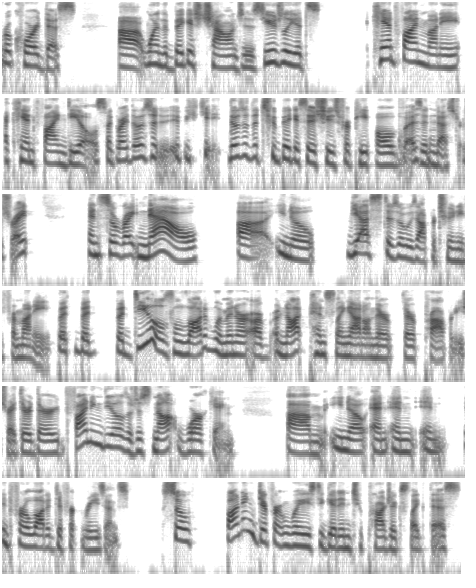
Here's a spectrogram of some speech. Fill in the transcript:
record this. Uh, one of the biggest challenges usually it's I can't find money, I can't find deals. Like right, those are those are the two biggest issues for people as mm-hmm. investors, right? And so right now, uh, you know, yes, there's always opportunity for money, but but but deals. A lot of women are, are, not penciling out on their their properties, right? They're they're finding deals, are just not working, um, you know, and and and and for a lot of different reasons. So finding different ways to get into projects like this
